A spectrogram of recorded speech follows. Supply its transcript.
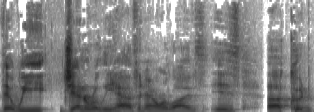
that we generally have in our lives is uh, could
